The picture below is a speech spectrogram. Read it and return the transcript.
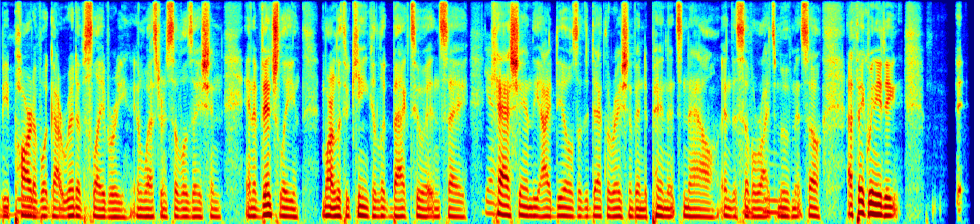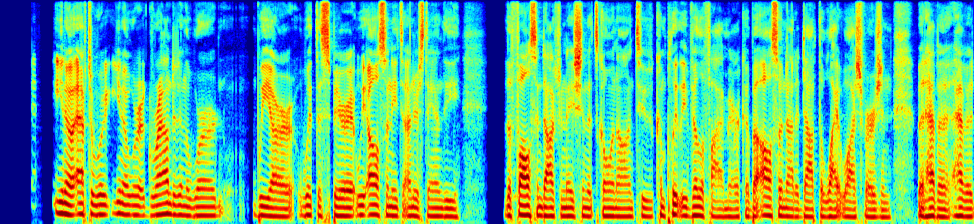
be part Mhm. of what got rid of slavery in western civilization and eventually Martin Luther King could look back to it and say Yeah. cash in the ideals of the Declaration of Independence now in the civil rights Mhm. movement. So I think we need to, you know, after we're, you know, we're grounded in the Word, we are with the Spirit. We also need to understand the the false indoctrination that's going on to completely vilify America, but also not adopt the whitewash version, but have a have a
